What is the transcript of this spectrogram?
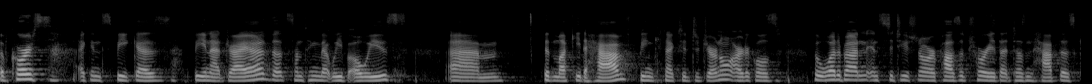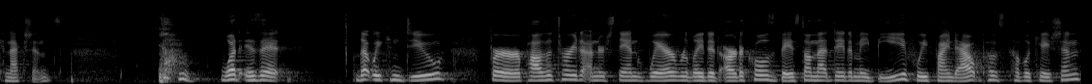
Of course, I can speak as being at Dryad. That's something that we've always um, been lucky to have, being connected to journal articles. But what about an institutional repository that doesn't have those connections? what is it that we can do for a repository to understand where related articles based on that data may be if we find out post-publication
